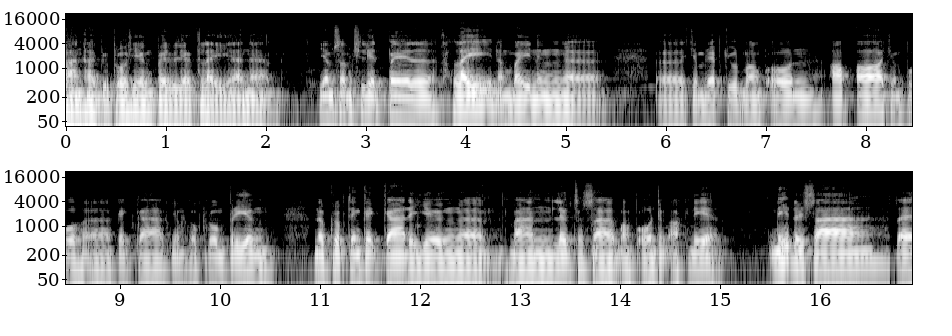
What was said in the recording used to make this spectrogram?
បានហើយពីព្រោះយើងពេលវេលាខ្លីណាខ្ញុំសូមឆ្លៀតពេលខ្លីដើម្បីនឹងអឺអឺជំរាបជូនបងប្អូនអបអរចំពោះអឺកិច្ចការខ្ញុំក៏ព្រមព្រៀងនៅគ្រប់ទាំងកិច្ចការដែលយើងអឺបានលើកសរសើរបងប្អូនទាំងអស់គ្នានេះដោយសារតែ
